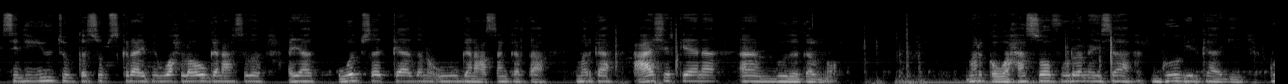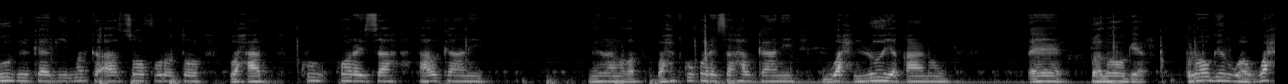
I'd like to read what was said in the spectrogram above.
Sidii youtube-ka subscribe wax loogu ganacsado ayaad websitekaadana ugu ganacsan kartaa. Marka cashirkeena aan gudagalno. Marka waxaad soo furanaysaa googlekaagii. Googlekaagii marka aad soo furato waxaad ku qoraysaa halkaani waxaad ku qoraysaa halkaani wax loo yaqaano ee blogger blogger waa wax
